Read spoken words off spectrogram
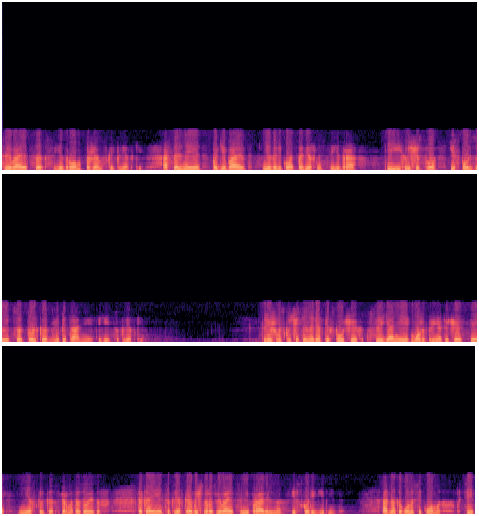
сливается с ядром женской клетки. Остальные погибают недалеко от поверхности ядра, и их вещество используется только для питания яйцеклетки. Лишь в исключительно редких случаях в слиянии может принять участие несколько сперматозоидов. Такая яйцеклетка обычно развивается неправильно и вскоре гибнет. Однако у насекомых, птиц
